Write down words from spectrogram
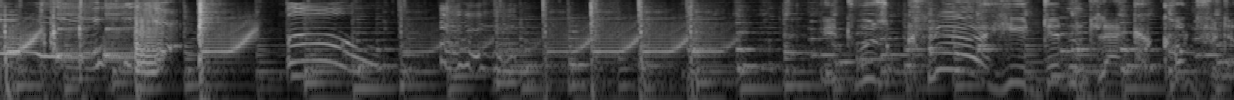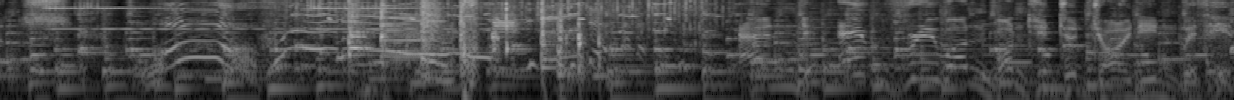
he didn't lack confidence. And everyone wanted to join in with him.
